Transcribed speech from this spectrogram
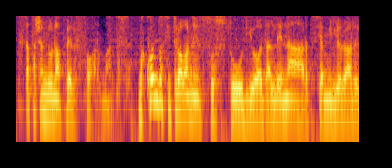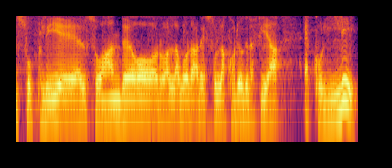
sta facendo una performance. Ma quando si trova nel suo studio ad allenarsi, a migliorare il suo plié, il suo oro, a lavorare sulla coreografia, ecco lì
